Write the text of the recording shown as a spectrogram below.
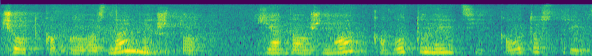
четко было знание, что я должна кого-то найти, кого-то встретить.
